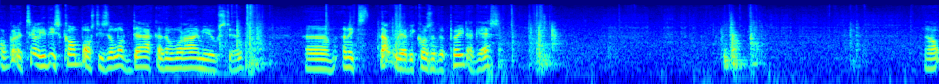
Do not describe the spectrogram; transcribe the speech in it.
I've got to tell you this compost is a lot darker than what I'm used to. Um, and it's that way because of the peat I guess. Now,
